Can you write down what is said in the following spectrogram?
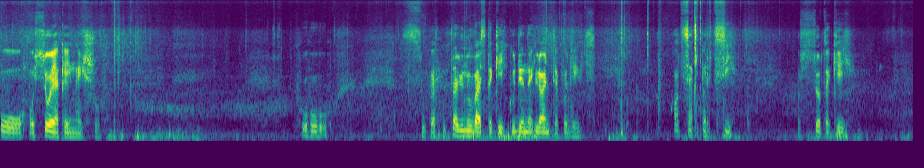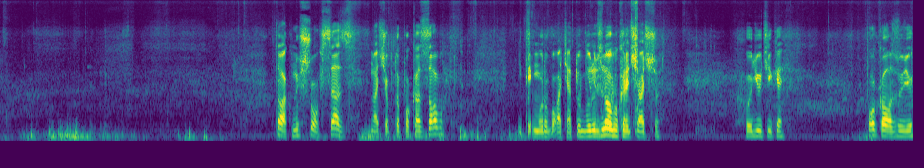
О, ось о який знайшов. Супер. Та він увесь такий, куди не гляньте, подивіться. Оце перці. Ось все такий. Так, ну що, все начебто показав. Іти мурбать, а то будуть знову кричати, що ходю тільки показую.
